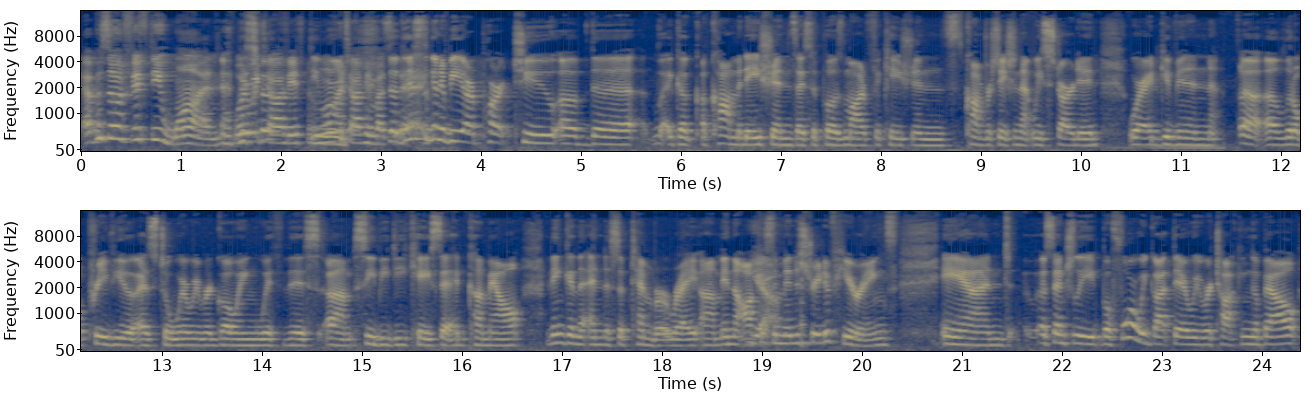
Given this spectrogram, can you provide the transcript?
episode 51. Episode what are we talking 51. What are we talking about so today? this is going to be our part two of the like a, accommodations, I suppose, modifications conversation that we started, where I'd given a, a little preview as to where we were going with this um, CBD case that had come out. I think in the end of September, right? Um, in the Office Yeah. Administrative Hearings, and essentially before we got there, we were talking about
